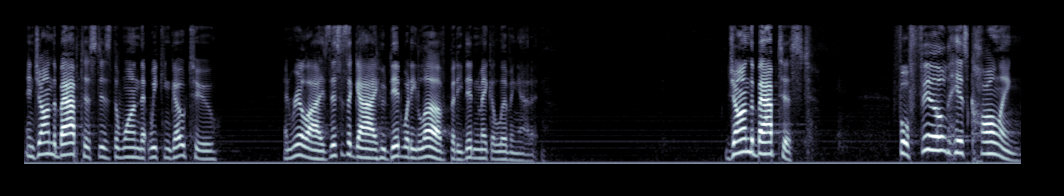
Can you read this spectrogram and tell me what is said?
And John the Baptist is the one that we can go to and realize this is a guy who did what he loved, but he didn't make a living at it. John the Baptist fulfilled his calling.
